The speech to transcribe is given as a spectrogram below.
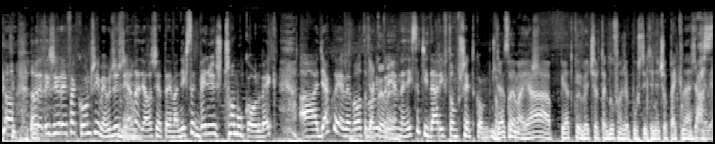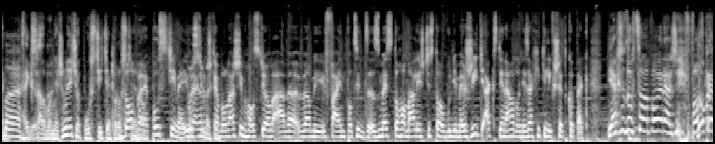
No, dobre, takže Juraj, fakt končíme. Už je žiadna ďalšia téma. Nech sa venuješ čomukoľvek. A ďakujeme, bolo to veľmi príjemné. Nech sa ti darí v tom všetkom. Ďakujem aj ja a piatkový večer, tak dúfam, že pustíte niečo pekné. Jasné, Neviem, Hex jasné. alebo niečo. Niečo pustíte proste. Dobre, no. pustíme. Juraj Hrčka bol našim hosťom a ve- veľmi fajn pocit sme z toho mali, ešte z toho budeme žiť. Ak ste náhodou nezachytili všetko, tak jak som to chcela povedať, že v Dobre,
